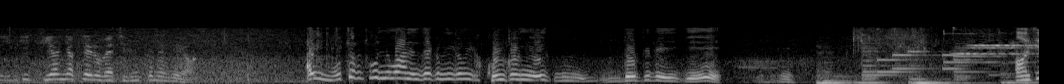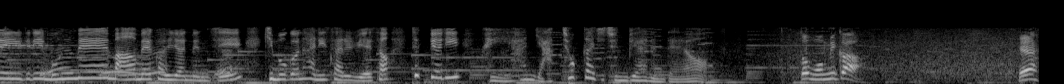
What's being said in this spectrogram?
이렇게 귀한 약재를 왜 지금 꺼내세요? 아니, 모처럼 손님 하는데 그럼 이거 이거 골골 넣어드려야지. 어제 일들이 몸매 마음에 걸렸는지 김옥원 한의사를 위해서 특별히 귀한 약초까지 준비하는데요. 또 뭡니까? 예?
